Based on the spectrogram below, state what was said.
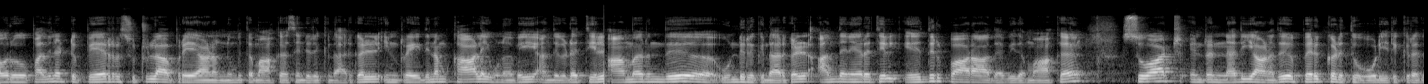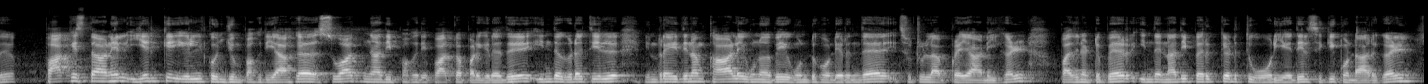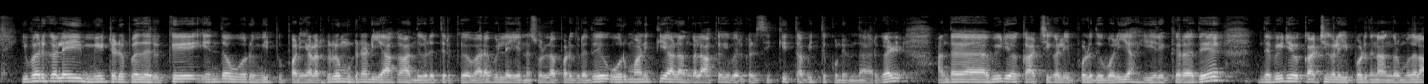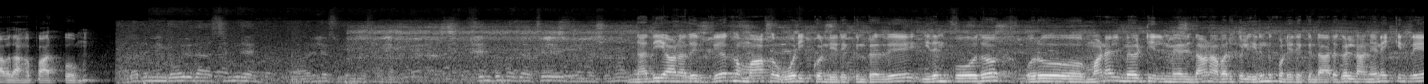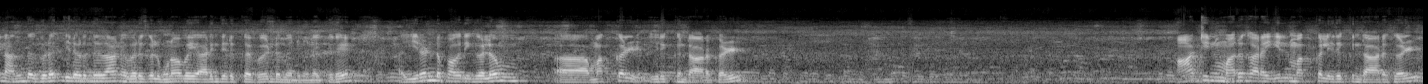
ஒரு பதினெட்டு பேர் சுற்றுலா பிரயாணம் நிமித்தமாக சென்றிருக்கிறார்கள் இன்றைய தினம் காலை உணவை அந்த இடத்தில் அமர்ந்து உண்டிருக்கிறார்கள் அந்த நேரத்தில் எதிர்பாராத விதமாக சுவாட் என்ற நதியானது பெருக்கெடுத்து ஓடியிருக்கிறது. பாகிஸ்தானில் இயற்கை எழில் கொஞ்சும் பகுதியாக சுவாத் நதி பகுதி பார்க்கப்படுகிறது. இந்த இடத்தில் இன்றைய தினம் காலை உணவை உண்டு கொண்டிருந்த சுற்றுலா பிரயாணிகள் பதினெட்டு பேர் இந்த நதி பெருக்கெடுத்து ஓடியதில் சிக்கிக்கொண்டார்கள் இவர்களை மீட்டெடுப்பதற்கு எந்த ஒரு மீட்பு பணியாளர்களும் உடனடியாக அந்த இடத்திற்கு வரவில்லை என சொல்லப்படுகிறது. ஒரு மணித்தியாலங்களாக இவர்கள் சிக்கி தவித்துக் கொண்டிருந்தார்கள். அந்த வீடியோ காட்சிகள் இப்பொழுது வெளியாகி இருக்கிறது. இந்த வீடியோ காட்சிகளை இப்பொழுது நாங்கள் முதலாவதாக பார்ப்போம். நதியானது வேகமாக ஓடிக்கொண்டிருக்கின்றது. இதன் போது ஒரு மணல் மேட்டில் மேல்தான் அவர்கள் இருந்து கொண்டிருக்கின்றார்கள். நான் நினைக்கின்றேன் அந்த இடத்திலிருந்து தான் இவர்கள் உணவை அறிந்திருக்க வேண்டும் என்று நினைக்கிறேன். இரண்டு பகுதிகளும் மக்கள் இருக்கின்றார்கள். ஆற்றின் மறுகரையில் மக்கள் இருக்கின்றார்கள்.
